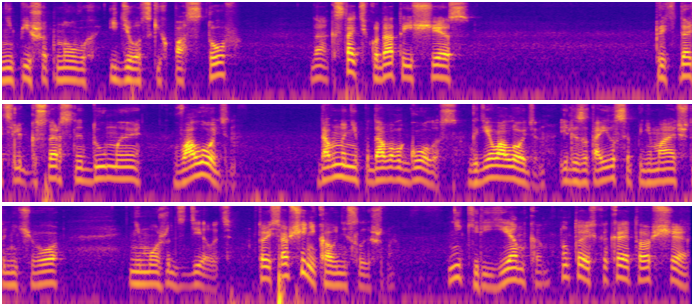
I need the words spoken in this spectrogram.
не пишет новых идиотских постов. Да, кстати, куда-то исчез председатель Государственной Думы Володин. Давно не подавал голос. Где Володин? Или затаился, понимает, что ничего не может сделать. То есть вообще никого не слышно. Ни Кириенко. Ну, то есть какая-то вообще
